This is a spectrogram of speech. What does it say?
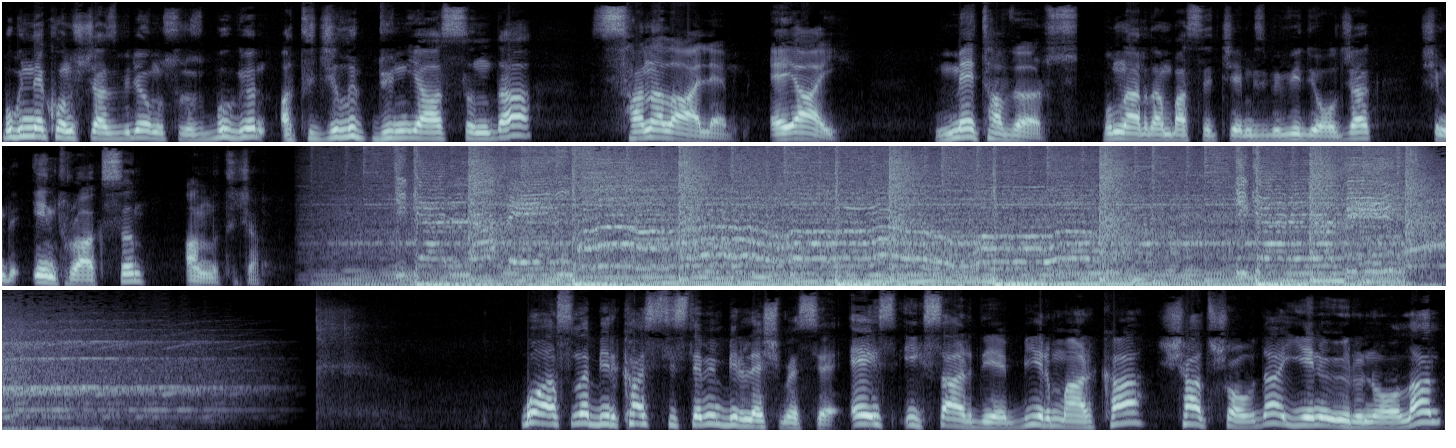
Bugün ne konuşacağız biliyor musunuz? Bugün atıcılık dünyasında sanal alem, AI, Metaverse bunlardan bahsedeceğimiz bir video olacak. Şimdi intro aksın anlatacağım. You gotta love it. Bu aslında birkaç sistemin birleşmesi. Ace XR diye bir marka Shot Show'da yeni ürünü olan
